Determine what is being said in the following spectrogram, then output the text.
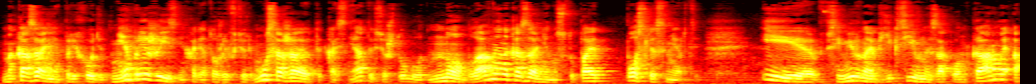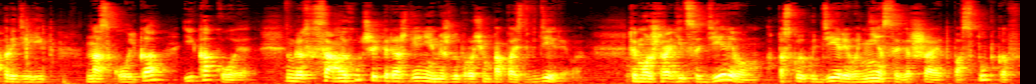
Наказание приходит не при жизни, хотя тоже и в тюрьму сажают, и казнят, и все что угодно. Но главное наказание наступает после смерти. И всемирный объективный закон кармы определит, насколько и какое. Например, самое худшее перерождение, между прочим, попасть в дерево. Ты можешь родиться деревом, а поскольку дерево не совершает поступков,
